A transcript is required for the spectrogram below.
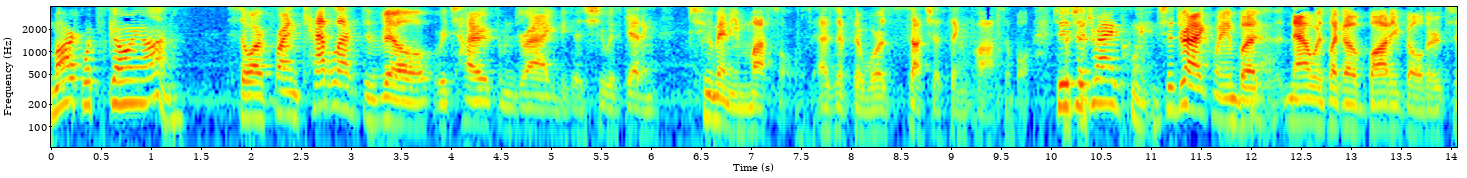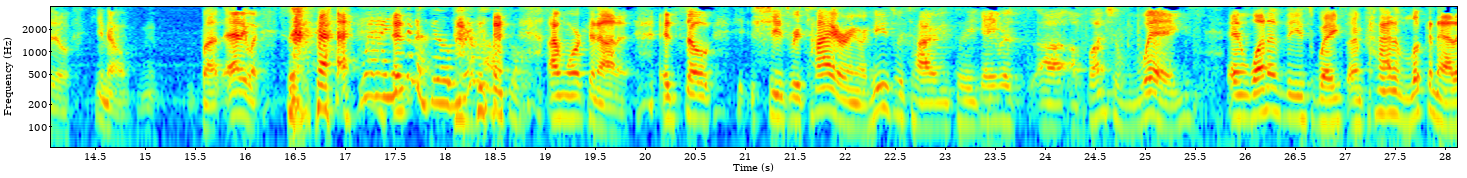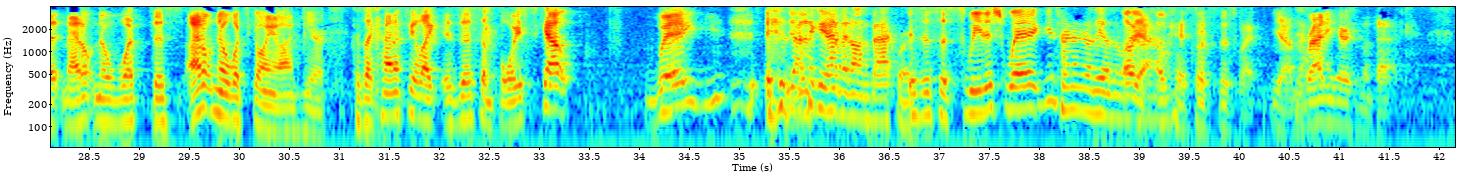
Mark, what's going on? So our friend Cadillac DeVille retired from drag because she was getting too many muscles, as if there was such a thing possible. So She's a drag queen. She's a drag queen, but Yeah. now is like a bodybuilder too. You know. But anyway, so When are you and- gonna build your muscles? I'm working on it. And so she's retiring, or he's retiring. So he gave us uh, a bunch of wigs. And one of these wigs, I'm kind of looking at it, and I don't know what this. I don't know what's going on here because I kind of feel like, is this a Boy Scout wig? Is yeah, I this think you have it on backwards. is this a Swedish wig? Turn it on the other way. Oh yeah, around. okay, so it's this way. Yeah, the Yeah. ratty hair's in the back.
